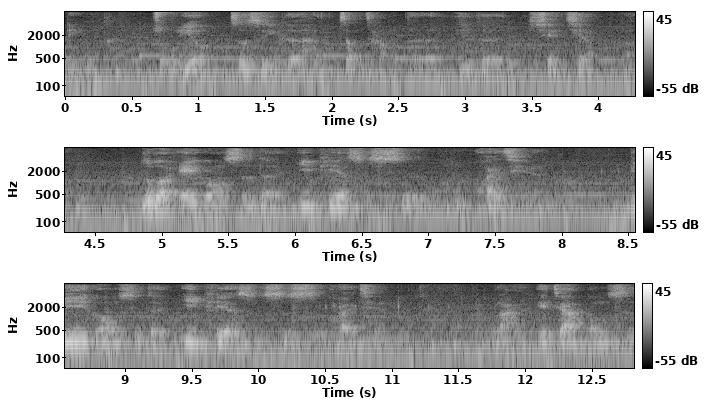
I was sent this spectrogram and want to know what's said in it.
零左右，这是一个很正常的一个现象啊。如果 A 公司的 EPS 是五块钱 B 公司的 EPS 是十块钱，哪一家公司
